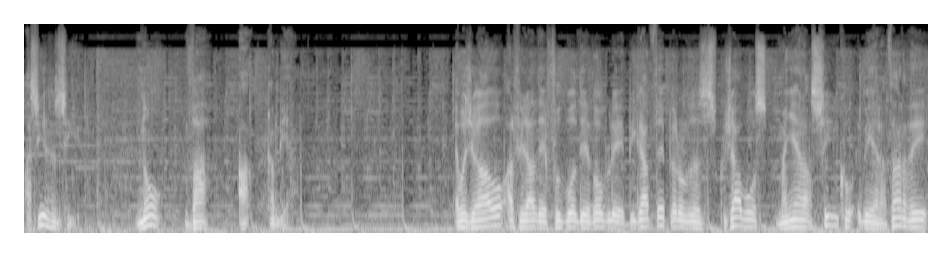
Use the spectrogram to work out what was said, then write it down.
Así de sencillo. No va a cambiar. Hemos llegado al final del fútbol de doble picante, pero nos escuchamos mañana a 5 y media de la tarde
